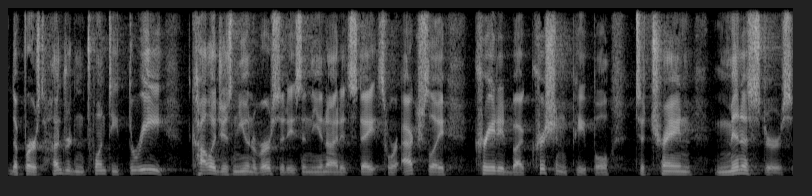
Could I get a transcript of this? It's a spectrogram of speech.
the first 123 colleges and universities in the United States were actually created by Christian people to train ministers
